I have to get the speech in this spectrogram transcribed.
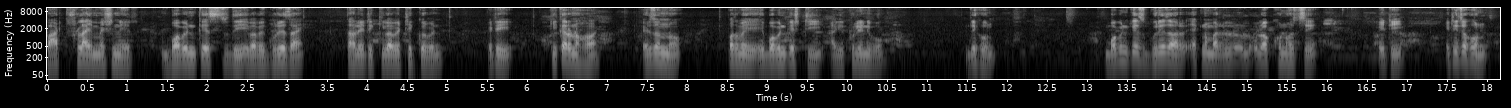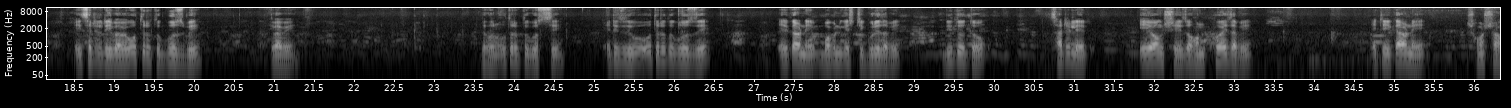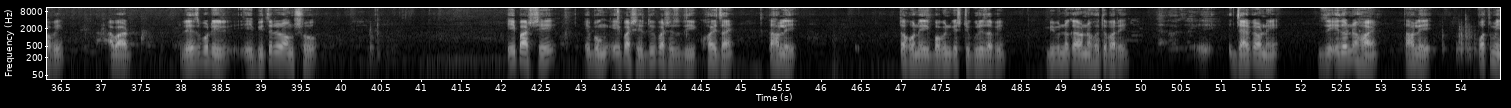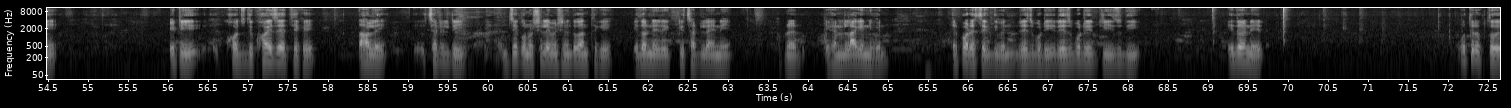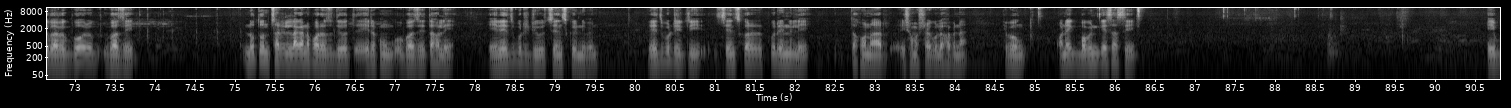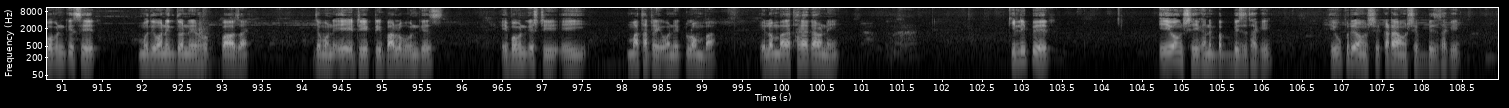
বাটফ্লাই মেশিনের bobbin case যদি এভাবে ঘুরে যায়, তাহলে এটি কীভাবে ঠিক করবেন? এটি কী কারণে হয়? এর জন্য প্রথমে এই ববিন কেসটি আগে খুলে নিব। দেখুন, ববিন কেস ঘুরে যাওয়ার এক নম্বর লক্ষণ হচ্ছে এটি এটি যখন এই সেটেলটি এভাবে অতিরিক্ত গুজবে এভাবে, দেখুন, অতিরিক্ত গজছে এটি যদি অতিরিক্ত গজে এর কারণে ববিন কেসটি ঘুরে যাবে। দ্বিতীয়ত, শাটেলের এই অংশে যখন ক্ষয়ে যাবে, এটির কারণে সমস্যা হবে। আবার রেস বডির এই ভিতরের অংশ এই পাশে এবং এই পাশে দুই পাশে যদি ক্ষয় যায়, তাহলে তখন এই ববিন কেসটি ঘুরে যাবে। বিভিন্ন কারণে হতে পারে। যার কারণে যে এ ধরনের হয়, তাহলে প্রথমে এটি যদি ক্ষয় যায় থেকে, তাহলে শাটেলটি যে কোনো সেলাই মেশিনের দোকান থেকে এ ধরনের একটি শাটেল এনে আপনার এখানে লাগিয়ে নেবেন। এরপরে চেক দিবেন রেস বডি রেস বডিটি যদি এ ধরনের অতিরিক্ত এভাবে গজে নতুন শাটেল লাগানোর পরে যদি এরকম গজে, তাহলে এই রেজ বডিটিও চেঞ্জ করে নেবেন। রেজ বডিটি চেঞ্জ করে নিলে তখন আর এই সমস্যাগুলো হবে না। এবং অনেক ববিন কেস আছে এই ববিন কেসের মধ্যে অনেক ধরনের পাওয়া যায়। যেমন এটি একটি ভালো ববিন কেস এই ববিন কেসটি এই মাথাটাই অনেক লম্বা। এই লম্বা থাকার কারণে ক্লিপের এই অংশে এখানে বেজে থাকে। এই উপরের অংশে, কাটা অংশে বেজে থাকে।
